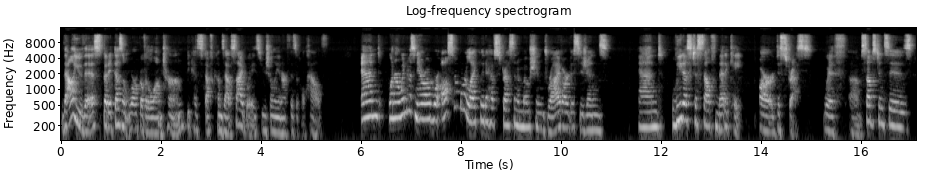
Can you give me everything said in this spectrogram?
value this, but it doesn't work over the long term because stuff comes out sideways, usually in our physical health. And when our window is narrowed, we're also more likely to have stress and emotion drive our decisions and lead us to self medicate our distress with um, substances,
